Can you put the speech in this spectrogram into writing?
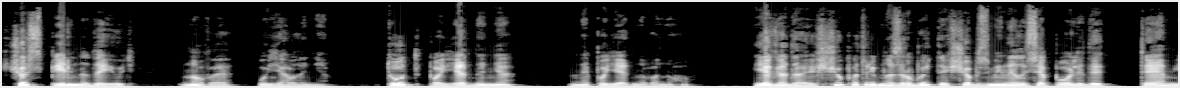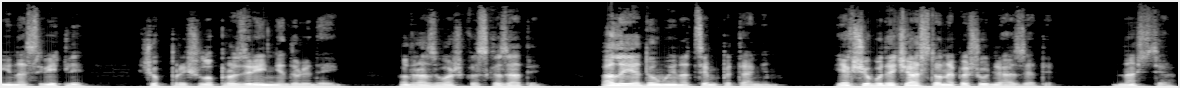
що спільно дають нове уявлення. Тут поєднання непоєднуваного. Я гадаю, що потрібно зробити, щоб змінилися погляди темні на світлі, щоб прийшло прозріння до людей. Одразу важко сказати. Але я думаю над цим питанням. Якщо буде час, то напишу для газети. Настя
